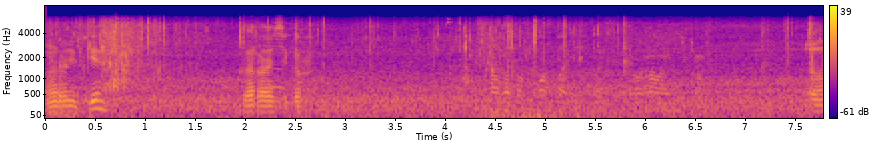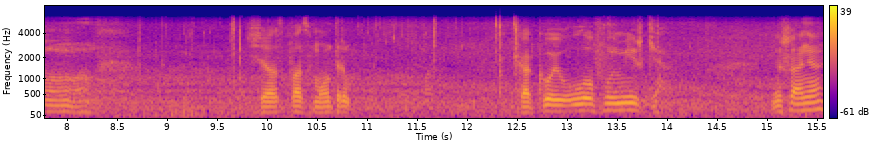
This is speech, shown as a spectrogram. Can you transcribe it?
рыбки, карасиков. Надо только поставить, кстати, должна никак. Сейчас посмотрим, какой улов у Мишки. Мишаня,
